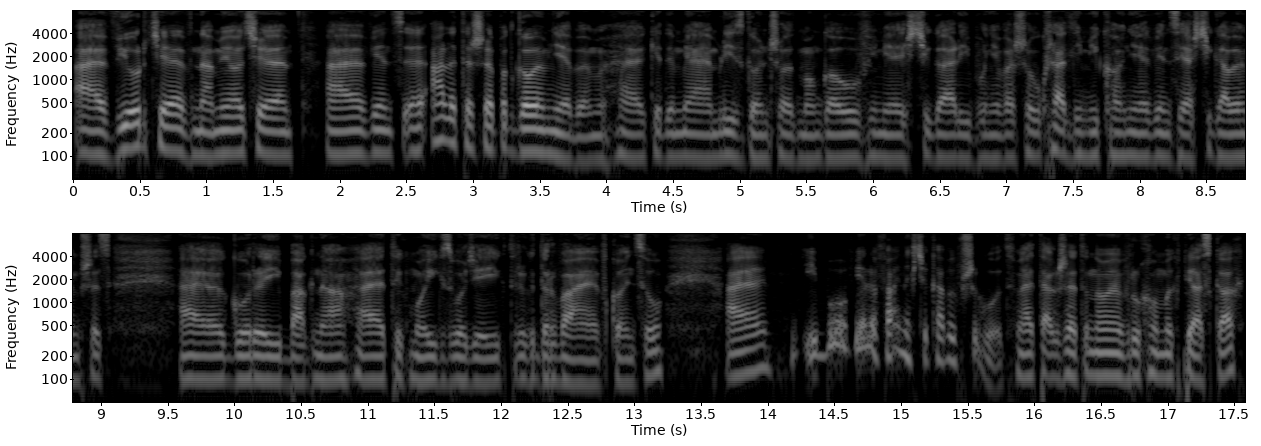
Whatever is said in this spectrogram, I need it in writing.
E, w jurcie, w namiocie, e, więc, e, ale też pod gołym niebem, kiedy miałem list gończy od Mongołów i mnie ścigali, ponieważ ukradli mi konie, więc ja ścigałem przez góry i bagna tych moich złodziei, których dorwałem w końcu. I było wiele fajnych, ciekawych przygód. Także tonąłem w ruchomych piaskach,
